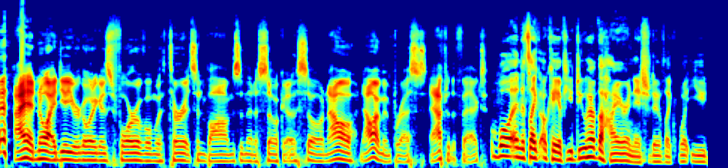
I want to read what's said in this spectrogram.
I had no idea you were going against four of them with turrets and bombs, and then Ahsoka. So now, now I'm impressed after the fact. Well, and it's like, okay, if you do have the higher initiative, like what you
